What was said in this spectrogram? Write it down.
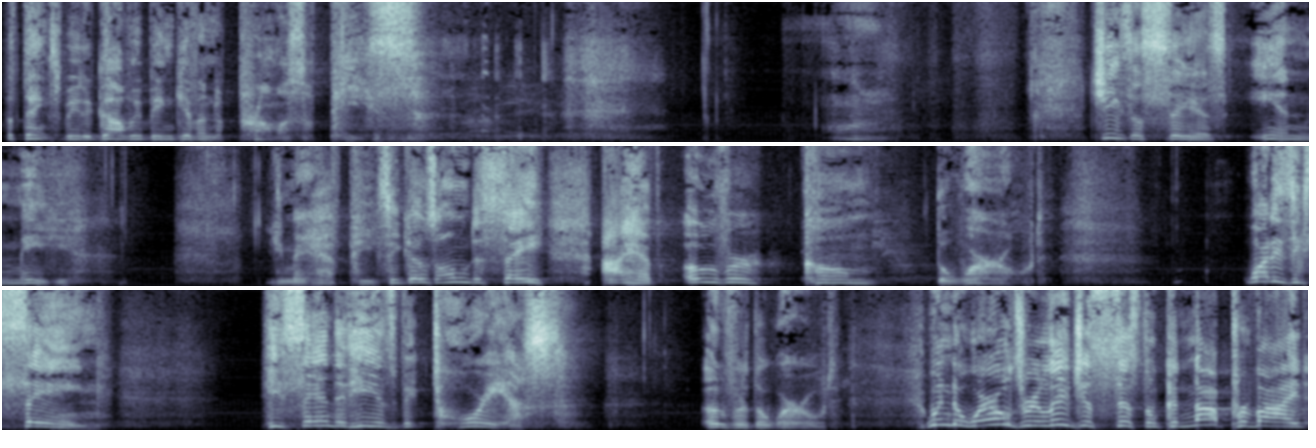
But thanks be to God, we've been given the promise of peace. Mm. Jesus says, In me you may have peace. He goes on to say, I have overcome the world. What is he saying? He's saying that he is victorious over the world. When the world's religious system could not provide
